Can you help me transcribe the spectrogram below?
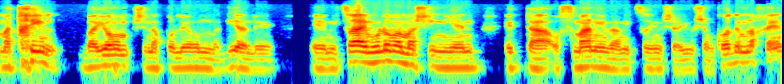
מתחיל ביום שנפוליאון מגיע למצרים. הוא לא ממש עניין את העות'מאנים והמצרים שהיו שם קודם לכן.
